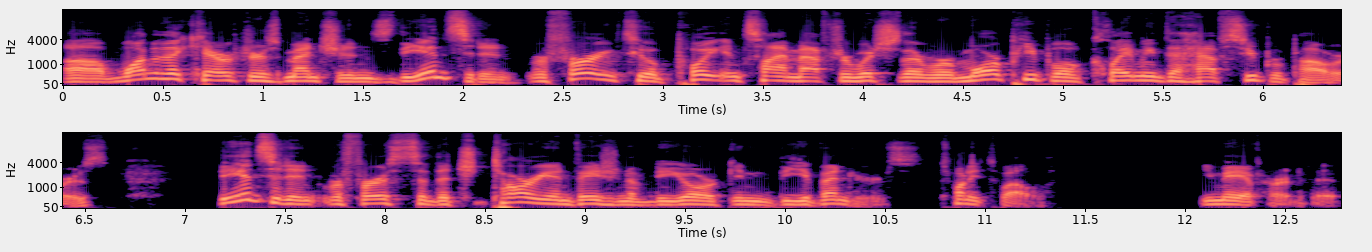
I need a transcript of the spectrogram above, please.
Uh, one of the characters mentions the incident, referring to a point in time after which there were more people claiming to have superpowers. The incident refers to the Chitauri invasion of New York in The Avengers 2012. You may have heard of it.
